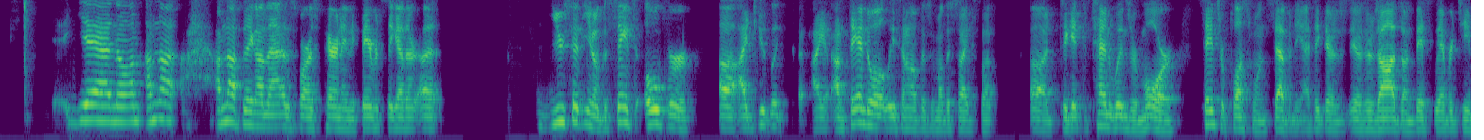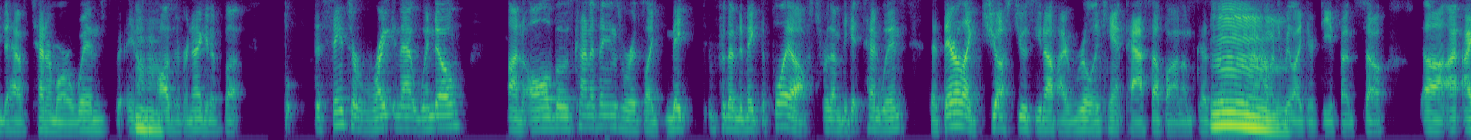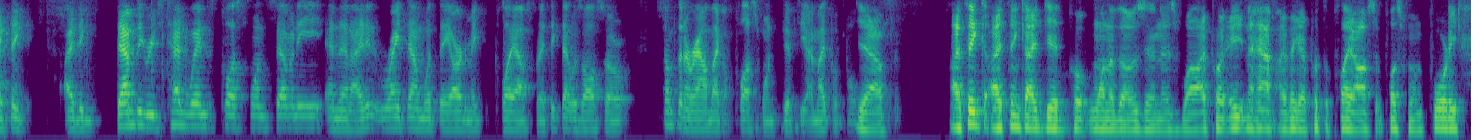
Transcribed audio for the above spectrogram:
Yeah, no, I'm, I'm not I'm not big on that as far as pairing any favorites together. Uh, you said you know the Saints over. Uh, I do like I on FanDuel at least. I don't know if there's some other sites, but uh, to get to 10 wins or more, Saints are plus 170. I think there's there's odds on basically every team to have 10 or more wins, you know, mm-hmm. positive or negative. But the Saints are right in that window on all of those kind of things where it's like make for them to make the playoffs, for them to get 10 wins, that they're like just juicy enough. I really can't pass up on them because mm. how much we mm. like their defense. So uh, I, I think I think them to reach 10 wins plus 170. And then I didn't write down what they are to make the playoffs, but I think that was also something around like a plus 150. I might put both. Yeah. I think I think I did put one of those in as well. I put eight and a half. I think I put the playoffs at plus 140.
